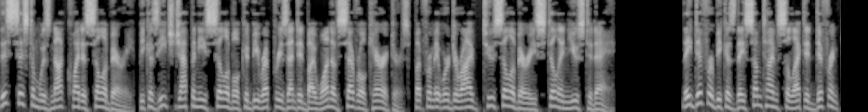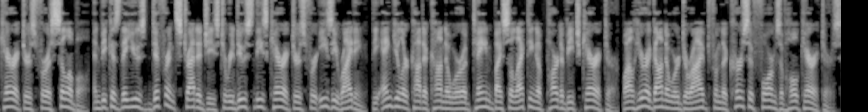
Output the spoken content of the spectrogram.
This system was not quite a syllabary, because each Japanese syllable could be represented by one of several characters, but from it were derived two syllabaries still in use today. They differ because they sometimes selected different characters for a syllable, and because they used different strategies to reduce these characters for easy writing. The angular katakana were obtained by selecting a part of each character, while hiragana were derived from the cursive forms of whole characters.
